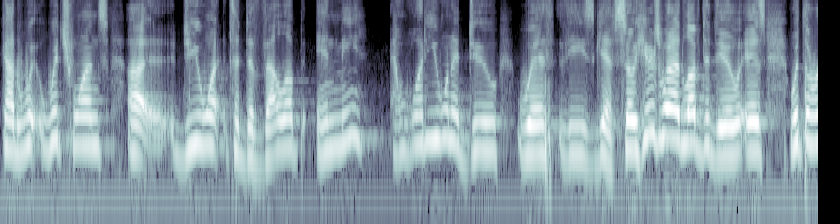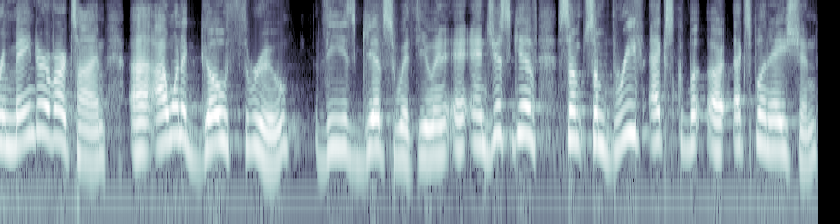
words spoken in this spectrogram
God, wh- which ones uh, do you want to develop in me? And what do you want to do with these gifts? So here's what I'd love to do is with the remainder of our time, uh, I want to go through these gifts with you and, and just give some, some brief expl- uh, explanation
